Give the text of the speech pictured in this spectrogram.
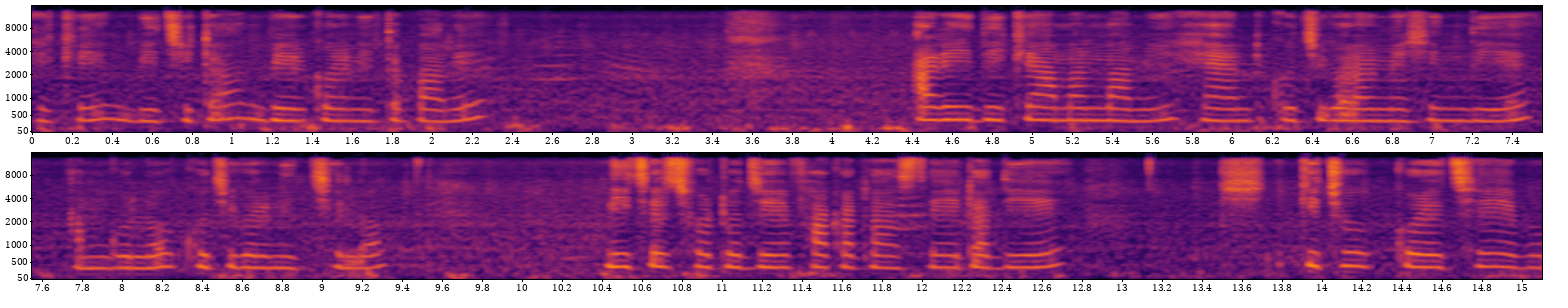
থেকে বিচিটা বের করে নিতে পারে। আর এইদিকে আমার মামি হ্যান্ড কুচি করার মেশিন দিয়ে আমগুলো কুচি করে নিচ্ছিল। নিচের ছোট যে ফাঁকাটা আছে, এটা দিয়ে কিছু করেছে এবং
